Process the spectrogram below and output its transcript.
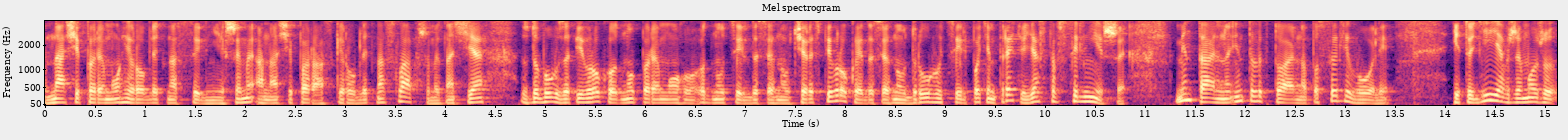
Наші перемоги роблять нас сильнішими, а наші поразки роблять нас слабшими. Значить, я здобув за півроку одну перемогу, одну ціль досягнув. Через півроку я досягнув другу ціль, потім третю. Я став сильніше ментально, інтелектуально, по силі волі. І тоді я вже можу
